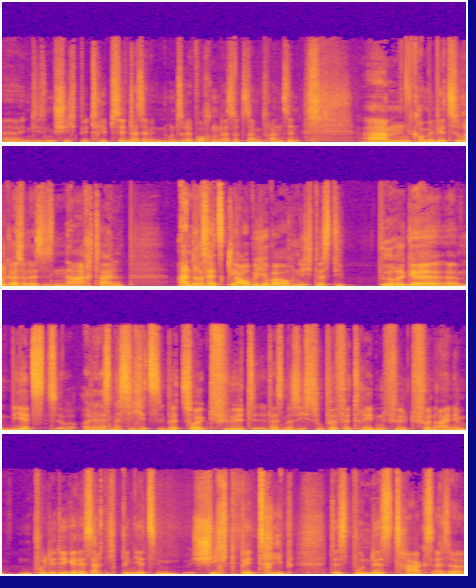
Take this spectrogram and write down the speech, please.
äh, in diesem Schichtbetrieb sind, also wenn unsere Wochen da sozusagen dran sind, ähm, kommen wir zurück. Also das ist ein Nachteil. Andererseits glaube ich aber auch nicht, dass die Bürger ähm, jetzt oder dass man sich jetzt überzeugt fühlt, dass man sich super vertreten fühlt von einem Politiker, der sagt, ich bin jetzt im Schichtbetrieb des Bundestags. Also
